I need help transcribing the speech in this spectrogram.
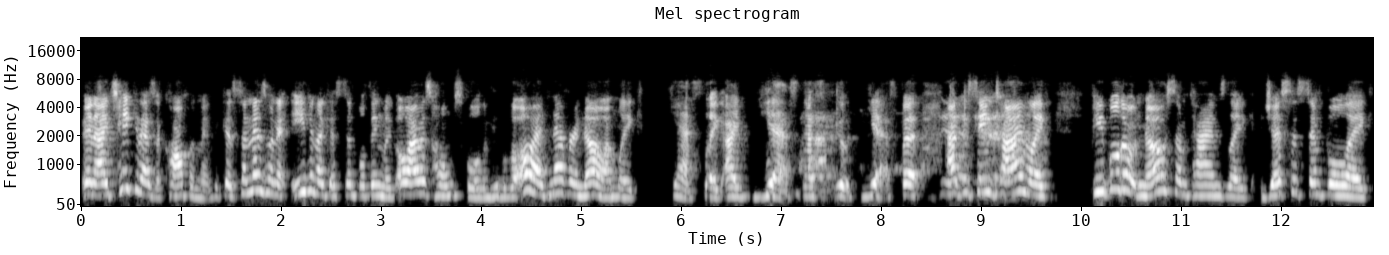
and I take it as a compliment because sometimes when it, even like a simple thing like oh I was homeschooled and people go oh I'd never know I'm like yes like I yes that's good yes. But at the same time like people don't know sometimes like just a simple like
